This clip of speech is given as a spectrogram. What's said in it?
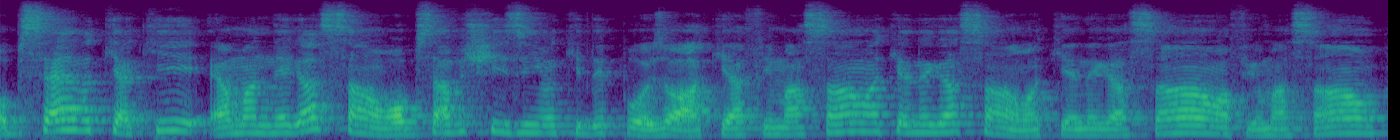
Observa que aqui é uma negação. Observa o xizinho aqui depois. Ó, aqui é afirmação, aqui é negação. Aqui é negação, afirmação,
